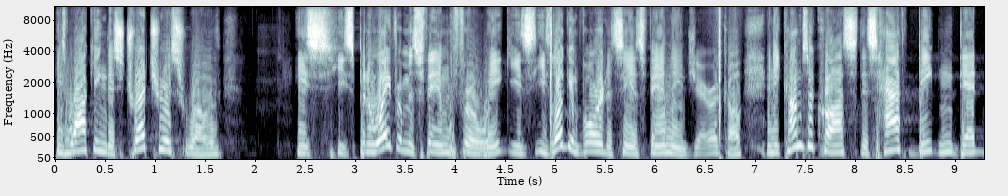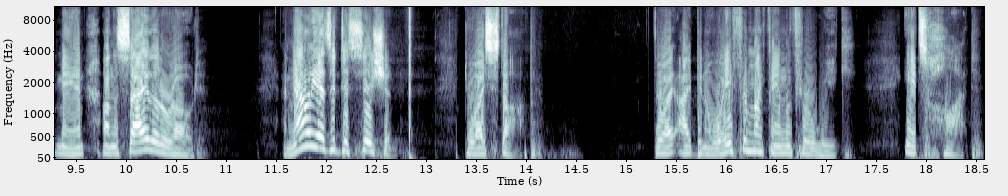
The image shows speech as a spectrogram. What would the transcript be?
He's walking this treacherous road. He's, he's been away from his family for a week. He's, he's looking forward to see his family in Jericho. And he comes across this half beaten dead man on the side of the road. And now he has a decision. Do I stop? Do I, I've been away from my family for a week. It's hot.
